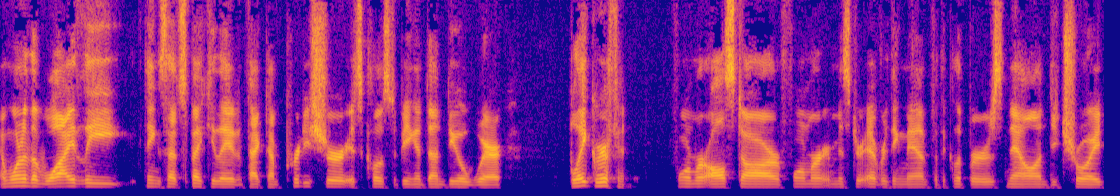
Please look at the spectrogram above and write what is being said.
And one of the widely things that's speculated, in fact, I'm pretty sure it's close to being a done deal, where Blake Griffin, former All Star, former Mr. Everything Man for the Clippers, now on Detroit,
